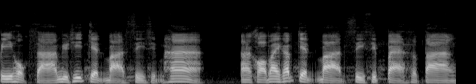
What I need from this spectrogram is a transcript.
ปี 63 อยู่ที่ 7 บาท 45อ่าขออภัยครับ 7 บาท 48 สตางค์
